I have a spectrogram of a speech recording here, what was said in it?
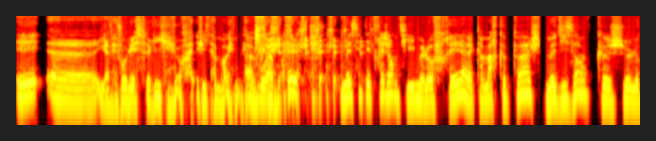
Et euh, il avait volé ce livre, évidemment, il me l'a avoué après. mais c'était très gentil, il me l'offrait avec un marque-page, me disant que je le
